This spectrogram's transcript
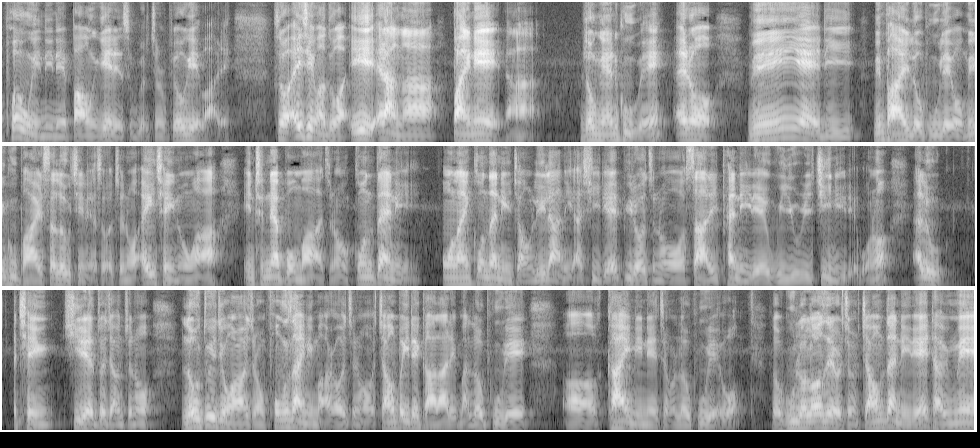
အဖွဲ့ဝင်အနေနဲ့ပါဝင်ခဲ့တယ်ဆိုပြီးတော့ကျွန်တော်ပြောခဲ့ပါတယ်ဆိုတော့အဲ့အချိန်မှာသူကအေးအဲ့ဒါငါပိုင်တဲ့ဒါလုပ်ငန်းတစ်ခုပဲအဲ့တော့ မင်းရဲ့ဒီမင်းဘာတွေလုပ်ဘူးလဲပေါ့မင်းခုဘာတွေဆက်လုပ်ချင်လဲဆိုတော့ကျွန်တော်အဲ့အချိန်တုန်းက internet ပေါ်မှာကျွန်တော် content တွေ online content တွေအကြောင်းလေ့လာနေရရှိတယ်ပြီးတော့ကျွန်တော်စာတွေဖတ်နေတယ်ဗီဒီယိုတွေကြည့်နေတယ်ပေါ့နော်အဲ့လိုအချိန်ရှိတဲ့အတွက်ကြောင့်ကျွန်တော်အလုပ်တွေ့ကြုံတော့ကျွန်တော်ဖုန်းဆိုင်တွေမှာတော့ကျွန်တော်ကြောင်းပိတ်တဲ့ကာလာတွေမှာလုပ်ဖူးတယ်အာ guide အနေနဲ့ကျွန်တော်လုပ်ဖူးတယ်ပေါ့ဆိုတော့အခုလောလောဆယ်တော့ကျွန်တော်ကြောင်းတက်နေတယ်ဒါပေမဲ့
